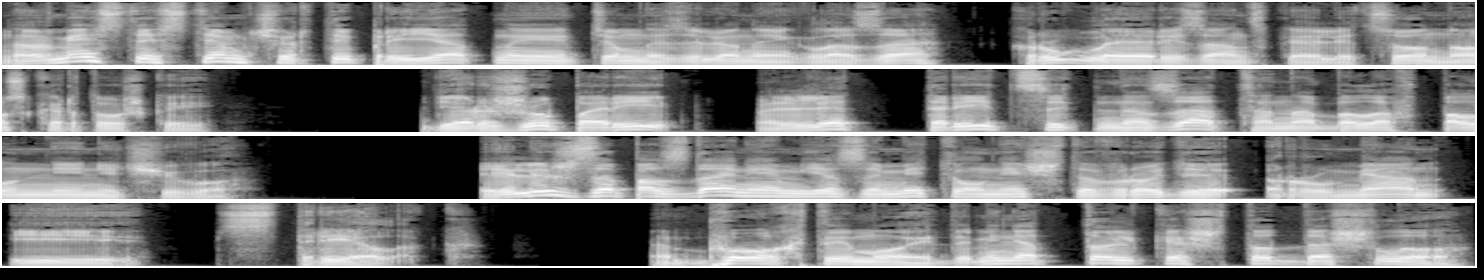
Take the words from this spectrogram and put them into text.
Но вместе с тем черты приятные, темно-зеленые глаза, круглое рязанское лицо, нос картошкой. Держу пари, лет тридцать назад она была вполне ничего. И лишь запозданием я заметил нечто вроде румян и стрелок. Бог ты мой, до меня только что дошло.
